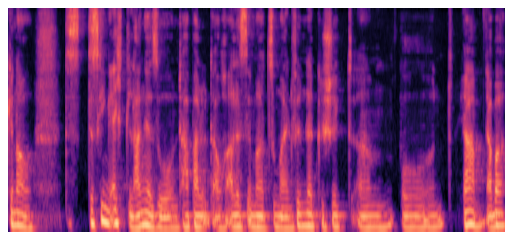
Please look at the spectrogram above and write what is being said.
genau, das, das ging echt lange so und habe halt auch alles immer zu meinem Filmlab geschickt. Ähm, und ja, aber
